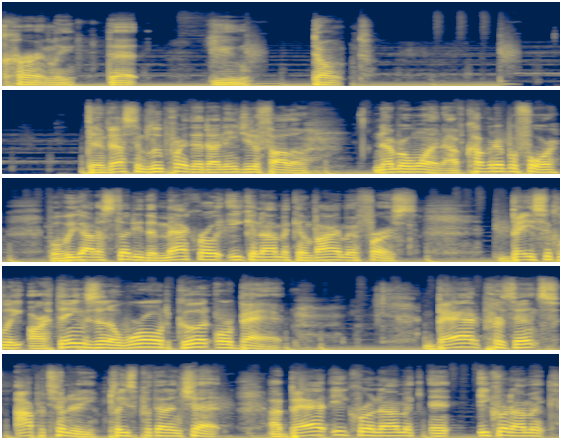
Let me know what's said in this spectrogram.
currently that you don't. The investing blueprint that I need you to follow. Number one, I've covered it before, but we got to study the macroeconomic environment first. Basically, are things in the world good or bad? Bad presents opportunity. Please put that in chat. A bad economic eh, economic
